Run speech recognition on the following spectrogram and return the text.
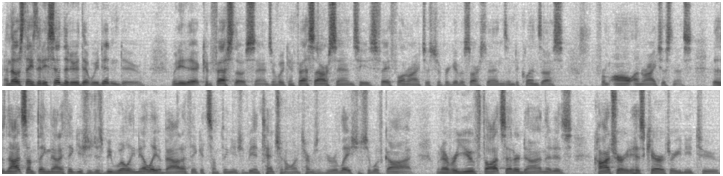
and those things that He said to do that we didn't do, we need to confess those sins. If we confess our sins, He's faithful and righteous to forgive us our sins and to cleanse us from all unrighteousness. This is not something that I think you should just be willy nilly about. I think it's something you should be intentional in terms of your relationship with God. Whenever you've thought, said, or done that is contrary to His character, you need to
